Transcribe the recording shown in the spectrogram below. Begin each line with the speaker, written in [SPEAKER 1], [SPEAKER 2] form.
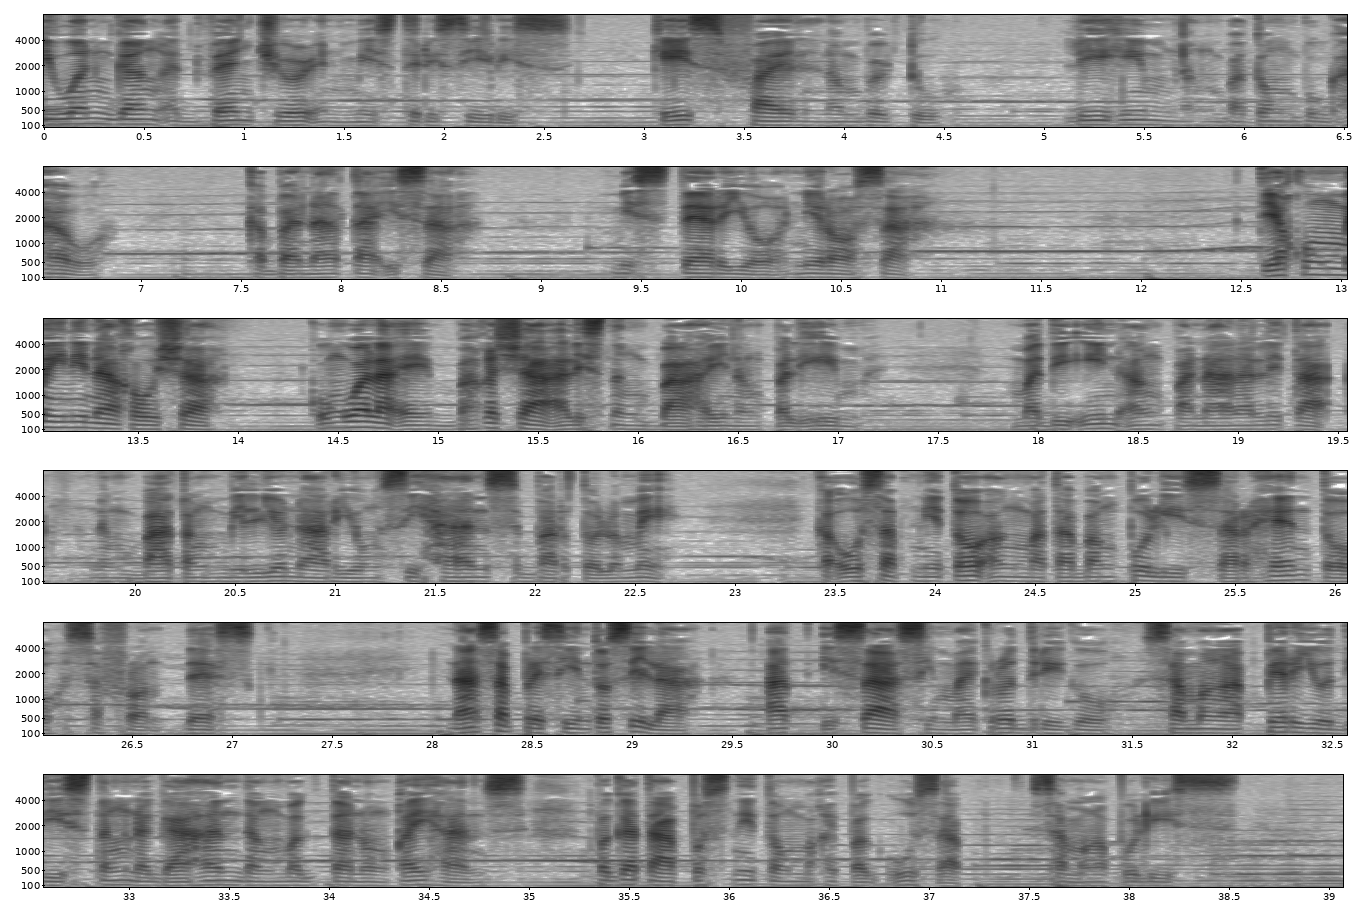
[SPEAKER 1] Biwangang Adventure and Mystery Series Case File Number 2 Lihim ng Batong Bughaw Kabanata 1 Misteryo ni Rosa Tiyak kong may ninakaw siya. Kung wala eh, bakit siya alis ng bahay ng palihim? Madiin ang pananalita ng batang milyonaryong si Hans Bartolome. Kausap nito ang matabang pulis sarhento sa front desk. Nasa presinto sila at isa si Mike Rodrigo sa mga periodistang naghahandang magtanong kay Hans pagkatapos nitong makipag-usap sa mga pulis.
